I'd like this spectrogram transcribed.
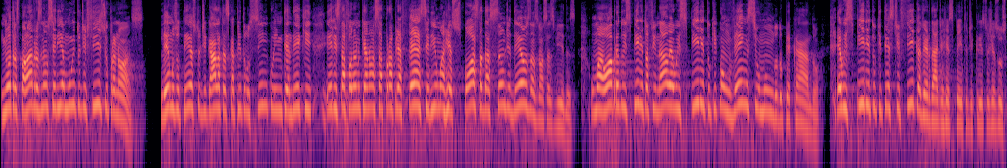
Em outras palavras, não seria muito difícil para nós Lemos o texto de Gálatas capítulo 5 e entender que ele está falando que a nossa própria fé seria uma resposta da ação de Deus nas nossas vidas. Uma obra do Espírito, afinal, é o Espírito que convence o mundo do pecado. É o Espírito que testifica a verdade a respeito de Cristo Jesus.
